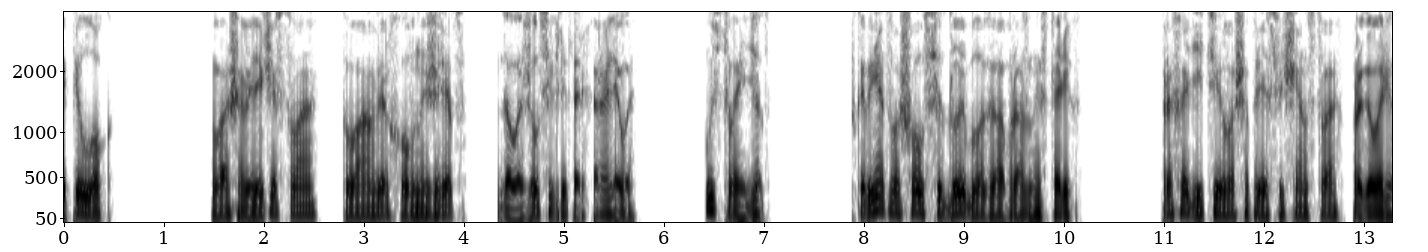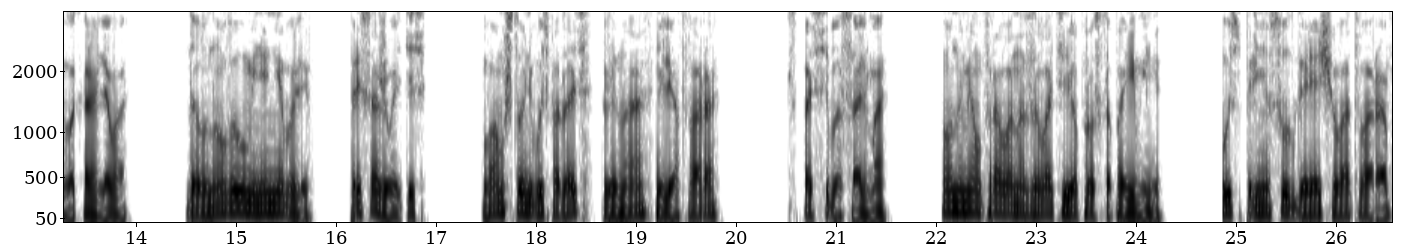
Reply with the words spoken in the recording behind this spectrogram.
Эпилог. «Ваше Величество, к вам верховный жрец», — доложил секретарь королевы. «Пусть войдет». В кабинет вошел седой благообразный старик. «Проходите, ваше преосвященство», — проговорила королева. «Давно вы у меня не были. Присаживайтесь. Вам что-нибудь подать? Вина или отвара?» «Спасибо, Сальма». Он имел право называть ее просто по имени. «Пусть принесут горячего отвара.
